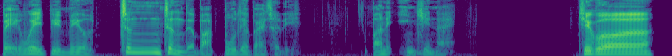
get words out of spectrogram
北魏并没有真正的把部队摆这里，把你引进来。结果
